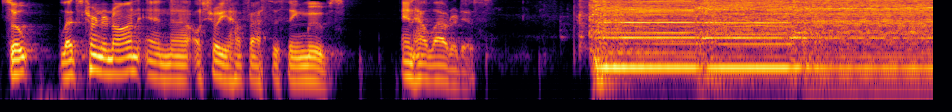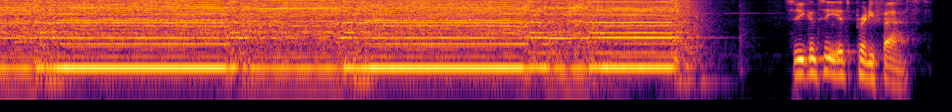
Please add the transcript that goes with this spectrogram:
So let's turn it on and uh, I'll show you how fast this thing moves and how loud it is. So you can see it's pretty fast.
